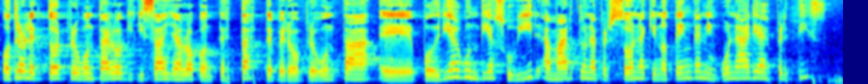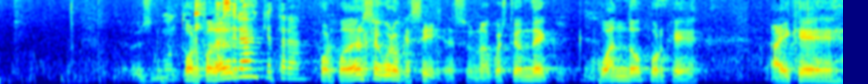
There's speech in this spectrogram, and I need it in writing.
Otro lector pregunta algo que quizás ya lo contestaste, pero pregunta, eh, ¿podría algún día subir a Marte una persona que no tenga ninguna área de expertise? Por poder, será? ¿Qué estará? por poder seguro que sí. Es una cuestión de cuándo, porque hay que...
